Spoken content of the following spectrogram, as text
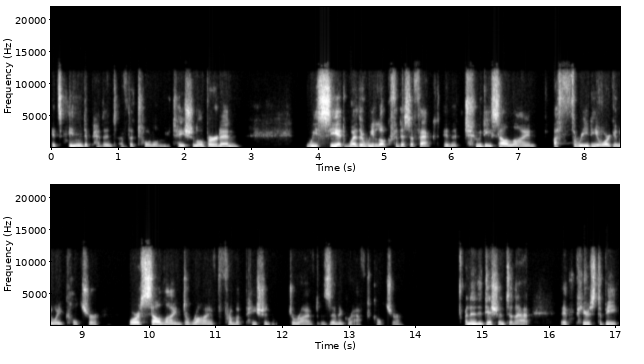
It's independent of the total mutational burden. We see it whether we look for this effect in a 2D cell line, a 3D organoid culture, or a cell line derived from a patient derived xenograft culture. And in addition to that, it appears to be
